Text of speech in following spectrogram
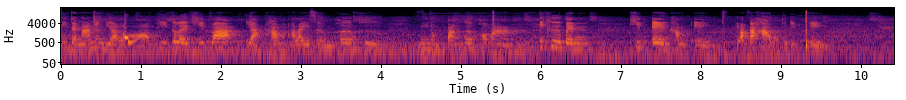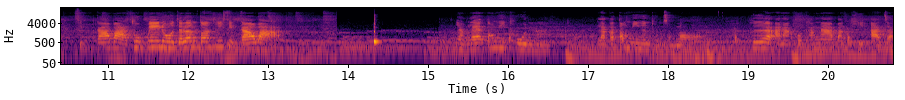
มีแต่น้ำอย่างเดียวเหรอ พี่ก็เลยคิดว่าอยากทำอะไรเสริมเพิ่มคือมีขนมปังเพิ่มเข้ามา นี่คือเป็นคิดเองทำเอง แล้วก็หาวัตถุดิบเอง 19 บาท ทุกเมนูจะเริ่มต้นที่ 19 บาท อย่างแรกต้องมีทุน แล้วก็ต้องมีเงินทุนสำรอง เพื่ออนาคตข้างหน้าบางทีอาจจะ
